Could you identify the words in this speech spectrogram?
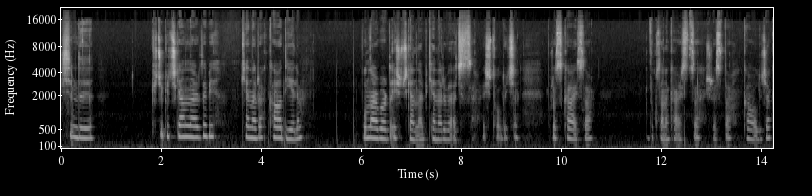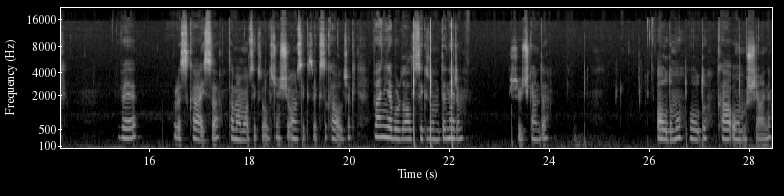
Şimdi küçük üçgenlerde bir kenara k diyelim. Bunlar bu arada eş üçgenler. Bir kenarı ve açısı eşit olduğu için. Burası k ise 90'ın karşısı. Şurası da k olacak. Ve burası k ise tamam 18 olduğu için şu 18 eksi k olacak. Ben yine burada 6, 8, 10'u denerim. Şu üçgende. Oldu mu? Oldu. K olmuş yani.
